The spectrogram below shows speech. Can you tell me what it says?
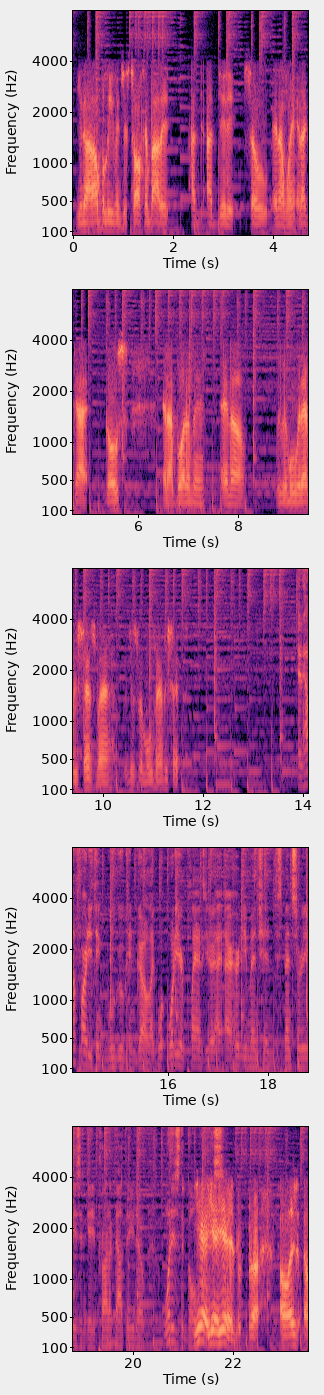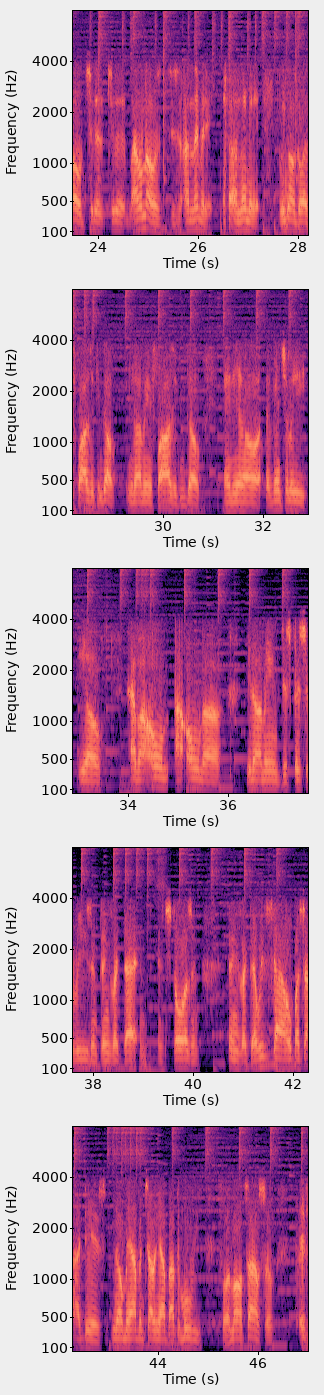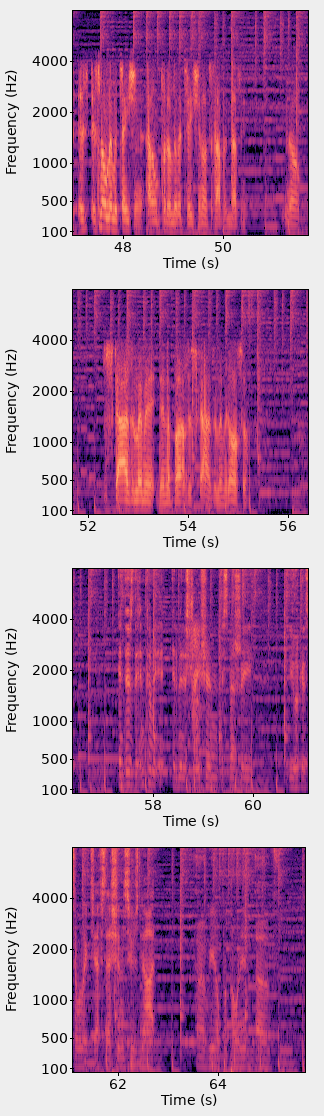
you know I don't believe in just talking about it. I, I did it. So and I went and I got ghosts, and I brought them in, and um, we've been moving ever since, man. We just been moving ever since. And how far do you think Wu Goo can go? Like, what, what are your plans? You know, I, I heard you mention dispensaries and getting product out there. You know, what is the goal? Yeah, yeah, yeah. Uh, oh, it's, oh, to the to the. I don't know. It's, it's unlimited, unlimited. We're gonna go as far as it can go. You know, what I mean, as far as it can go, and you know, eventually, you know, have our own our own. uh you know what I mean, dispensaries and things like that, and, and stores and things like that. We just got a whole bunch of ideas. You know, man, I've been telling y'all about the movie for a long time, so it, it's, it's no limitation. I don't put a limitation on top of nothing. you know, the sky's the limit. Then above the sky's the limit also. And does the incoming administration, especially, you look at someone like Jeff Sessions, who's not a real proponent of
